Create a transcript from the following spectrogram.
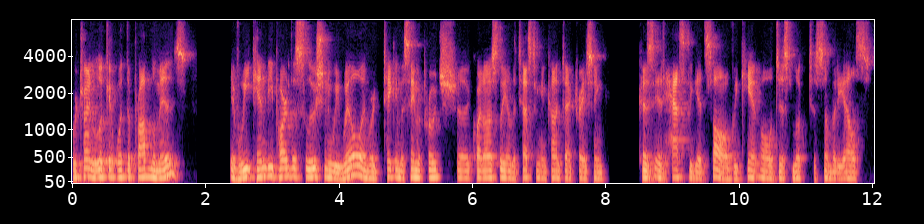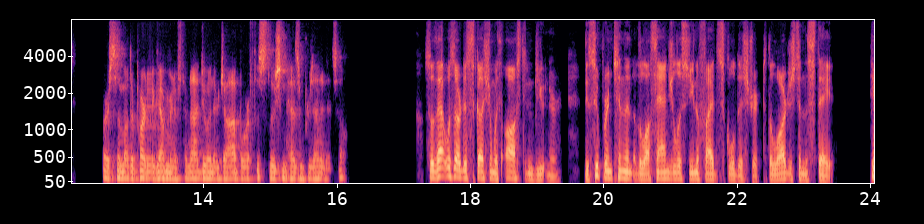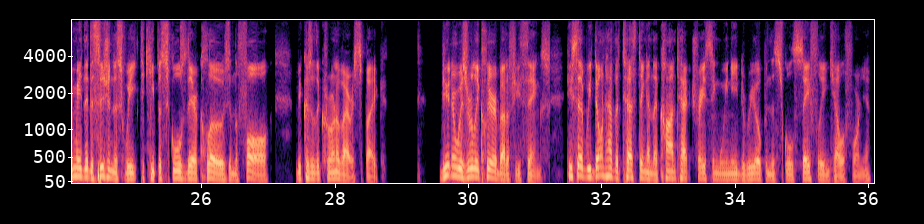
we're trying to look at what the problem is. If we can be part of the solution, we will. And we're taking the same approach, uh, quite honestly, on the testing and contact tracing because it has to get solved. We can't all just look to somebody else or some other part of the government if they're not doing their job or if the solution hasn't presented itself. So that was our discussion with Austin Beutner, the superintendent of the Los Angeles Unified School District, the largest in the state. He made the decision this week to keep the schools there closed in the fall because of the coronavirus spike. Beutner was really clear about a few things. He said, We don't have the testing and the contact tracing we need to reopen the schools safely in California.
